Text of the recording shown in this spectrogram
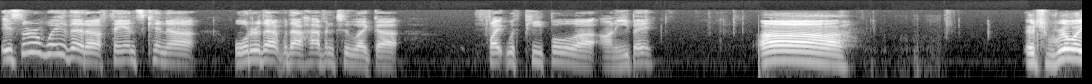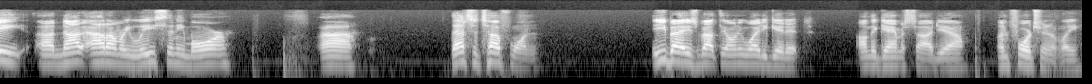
Is there a way that uh, fans can uh, order that without having to like uh, fight with people uh, on eBay? Uh it's really uh, not out on release anymore. Uh, that's a tough one. eBay is about the only way to get it on the Gammacide, yeah. Unfortunately.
